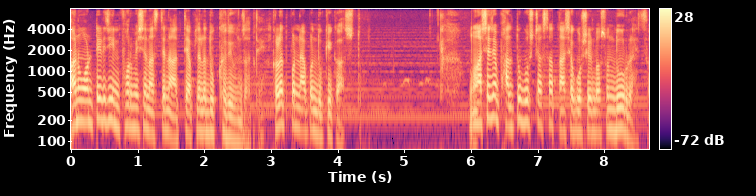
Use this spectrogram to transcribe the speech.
अनवॉन्टेड जी इन्फॉर्मेशन असते ना ते आपल्याला दुःख देऊन जाते. कळत पण नाही आपण दुःखी का असतो? मग अशा ज्या फालतू गोष्टी असतात ना अशा गोष्टींपासून दूर राहायचं.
